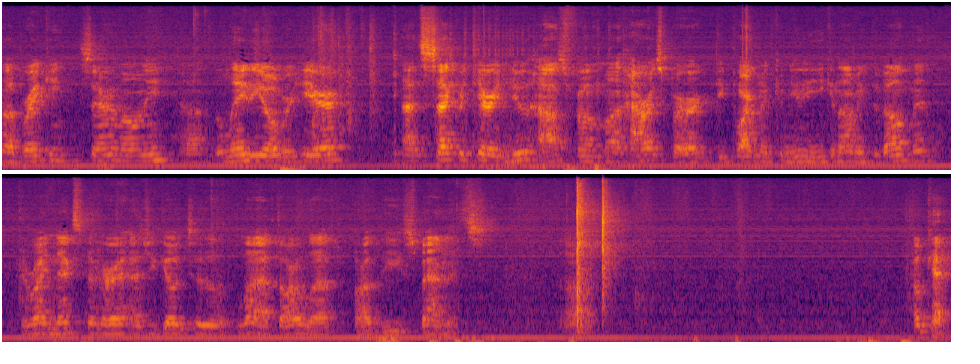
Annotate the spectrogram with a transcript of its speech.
uh, breaking ceremony. Uh, The lady over here, that's Secretary Newhouse from uh, Harrisburg, Department of Community Economic Development. And right next to her, as you go to the left, our left, are the Spannuths. Uh, Okay,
